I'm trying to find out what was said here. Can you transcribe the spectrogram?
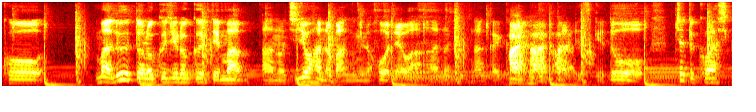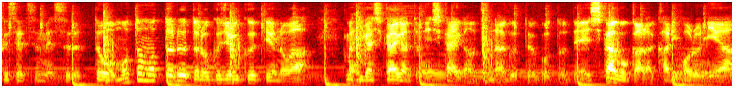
こうまあルート66ってまああの地上波の番組の方ではあのちょっと何回かはいはいはい言ったんですけど、ちょっと詳しく説明するともともとルート66っていうのは、まあ、東海岸と西海岸をつなぐということでシカゴからカリフォルニア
